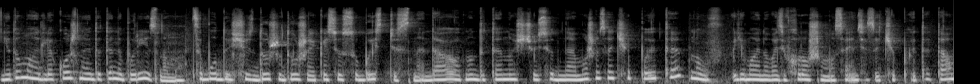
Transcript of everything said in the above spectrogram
Я думаю, для кожної дитини по-різному. Це буде щось дуже-дуже якесь особистісне. Да? Одну дитину щось одне може зачепити. Ну, я маю на увазі в хорошому сенсі зачепити, та?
